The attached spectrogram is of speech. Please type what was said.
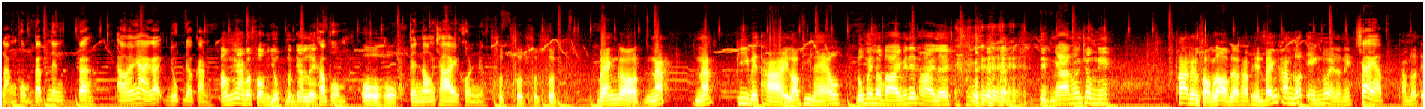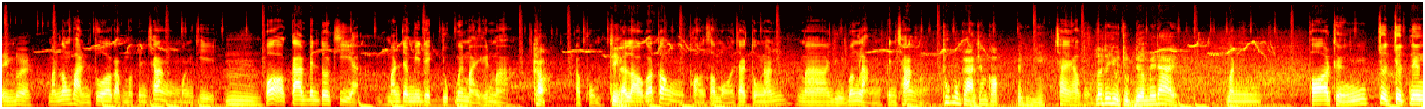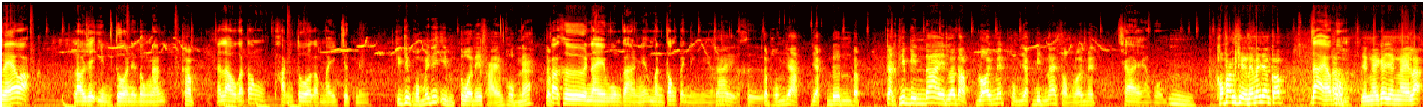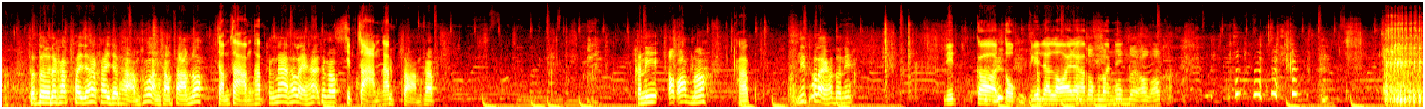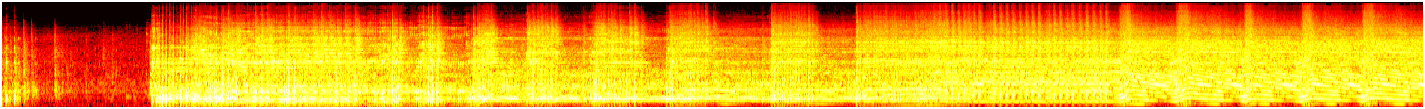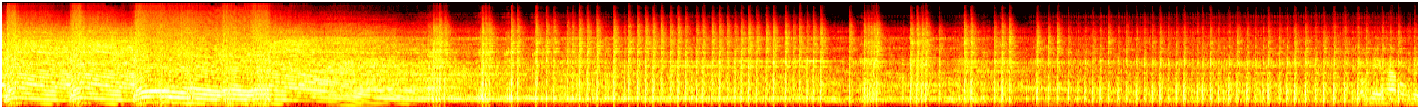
หลังผมแป๊บหนึ่งก็เอาง่ายๆก็ยุคเดียวกัน เอาง่ายว่าสองยุคเหมือนกันเลยครับผม โอ้โห เป็นน้องชายคนหนึ่งสุดสุดสุดสุด แบงก์ก็นัดนัดพี่ไปถ่ายรอบที่แล้ว ลุงไม่สบายไม่ได้ถ่ายเลย ติดงานบ้างช่วงนี้พลาดกันสองรอบแล้วครับ เห็นแบงค์ทำรถเองด้วยตอนนี้ใช่ครับ ทำรถเองด้วย มันต้องผันตัวกลับมาเป็นช่างบางที อืม เพราะการเป็นตัวขี่อะมันจะมีเด็กยุคใหม่ๆขึ้นมา ครับ ครับผม จริง แล้วเราก็ต้องถอนสมอจากตรงนั้นมาอยู่เบื้องหลังเป็นช่าง ทุกวงการช่างก๊อฟเป็นอย่างนี้ ใช่ครับผม เราจะอยู่จุดเดิมไม่ได้ มัน พอถึงจุดจุดๆหนึ่งแล้วอะเราจะอิ่มตัวในตรงนั้น ครับ แล้วเราก็ต้องผันตัวกลับมาอีกจุดหนึ่งจริงๆ ผมไม่ได้อิ่มตัวในสายของผมนะแต่ก็คือในวงการเนี้ยมันต้องเป็นอย่างนี้ครับใช่ก็คือ แต่ผมอยากอยากเดินแบบจากที่บินได้ระดับร้อยเมตร ผมอยากบินได้ 200 เมตร ใช่ครับผมอืมขอฟังเสียงได้ไหมช่างก๊อฟได้ครับผมเอ้ายังไงก็ยังไงละสเตอร์นะครับใครจะถ้าใครจะถามข้างหลัง 33 เนาะสามสามครับ ข้างหน้าเท่าไหร่ฮะช่างก๊อฟสิบสามครับ 13 ครับ คันนี้ออกออกเนาะครับ ลิตรเท่าไหร่ครับตัวนี้ ลิตรก็ตกลิตรละร้อยแล้วครับกลมวันลำบุนี้มเลยออกออก เคครับ โอเค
